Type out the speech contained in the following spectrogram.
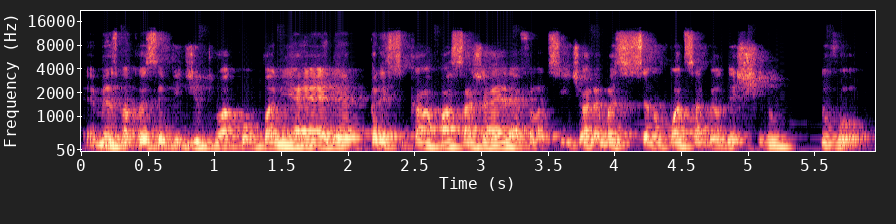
é a mesma coisa você pedir para uma companhia aérea precificar uma passagem aérea falando assim, olha, mas você não pode saber o destino do voo.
